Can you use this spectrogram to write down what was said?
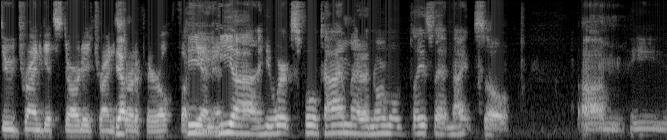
dude trying to get started, trying to Yep. start apparel. Fuck he yeah, man. he uh he works full time at a normal place that night, so um he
